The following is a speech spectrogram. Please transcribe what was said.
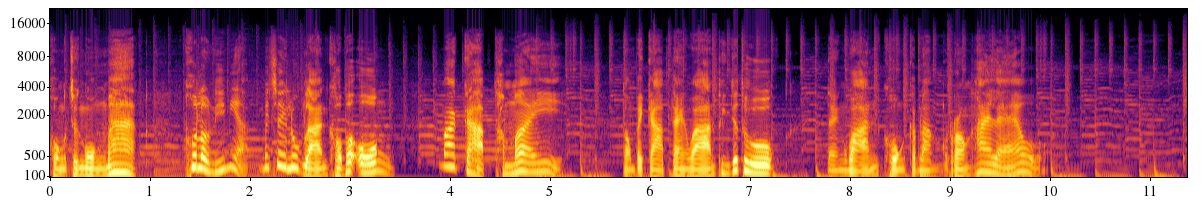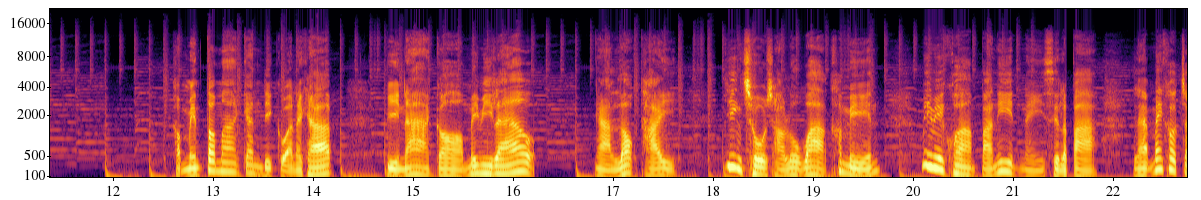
คงจะงงมาก คนเหล่านี้เนี่ยไม่ใช่ลูกหลานของพระองค์ มากราบทำไม ต้องไปกราบแตงหวานถึงจะถูก แตงหวานคงกำลังร้องไห้แล้ว คอมเมนต์ต่อมากันดีกว่านะครับ ปีหน้าก็ไม่มีแล้ว งานลอกไทย ยิ่งโชว์ชาวโลกว่าเขมรไม่มีความปาณีตในศิลปะ และไม่เข้าใจ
